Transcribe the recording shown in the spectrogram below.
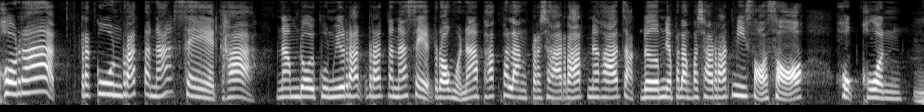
โคราชตระกูลรัตนเศรษฐ์ค่ะนำโดยคุณวิรัตรัตนเศรษฐ์รองหัวหน้าพักพลังประชารัฐนะคะ จากเดิมเนี่ยพลังประชารัฐมีสส6คนอื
